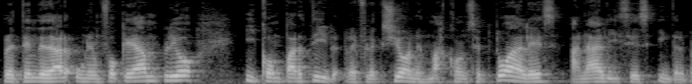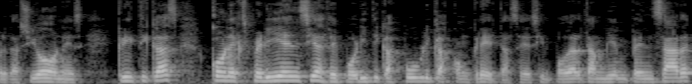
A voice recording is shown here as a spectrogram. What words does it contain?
pretende dar un enfoque amplio y compartir reflexiones más conceptuales, análisis, interpretaciones, críticas, con experiencias de políticas públicas concretas, es decir, poder también pensar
